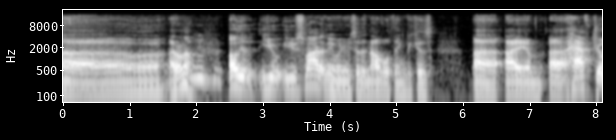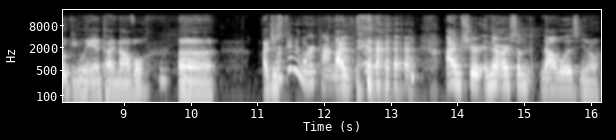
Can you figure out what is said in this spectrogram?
Uh, I don't know. oh, you you smiled at me when you said the novel thing because uh, I am uh, half jokingly anti-novel. Uh, I just We're gonna work on that. I'm I'm sure, and there are some novelists. You know,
